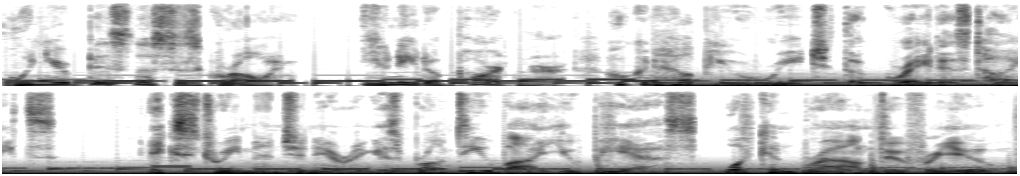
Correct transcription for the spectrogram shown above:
When your business is growing, you need a partner who can help you reach the greatest heights. Extreme Engineering is brought to you by UPS. What can Brown do for you?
